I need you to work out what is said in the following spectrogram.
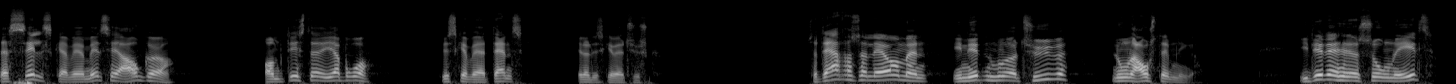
der selv skal være med til at afgøre, om det sted, jeg bor, det skal være dansk, eller det skal være tysk. Så derfor så laver man i 1920 nogle afstemninger. I det, der hedder zone 1,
